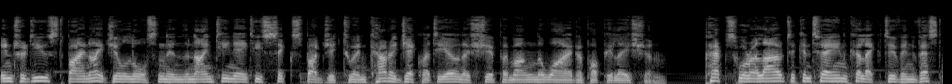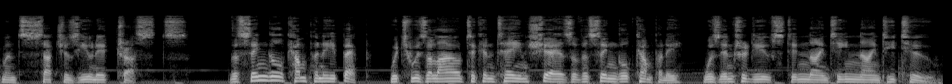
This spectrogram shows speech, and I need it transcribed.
introduced by Nigel Lawson in the 1986 budget to encourage equity ownership among the wider population. PEPs were allowed to contain collective investments such as unit trusts. The single company PEP, which was allowed to contain shares of a single company, was introduced in 1992.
